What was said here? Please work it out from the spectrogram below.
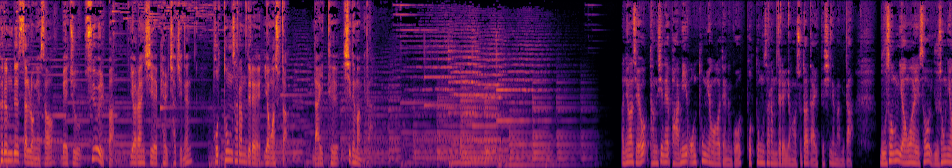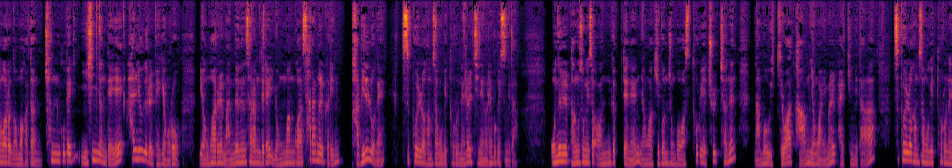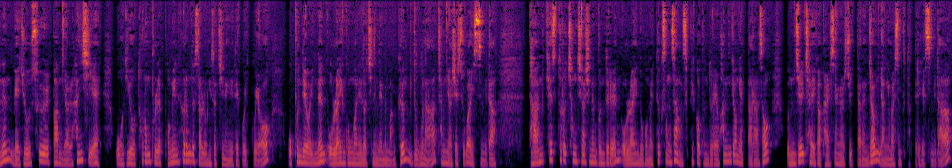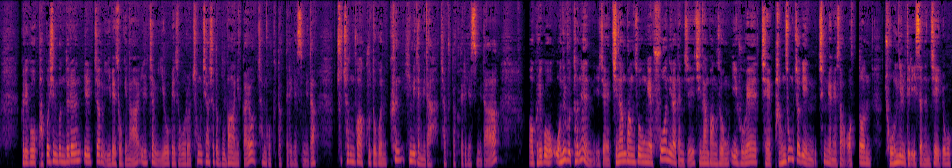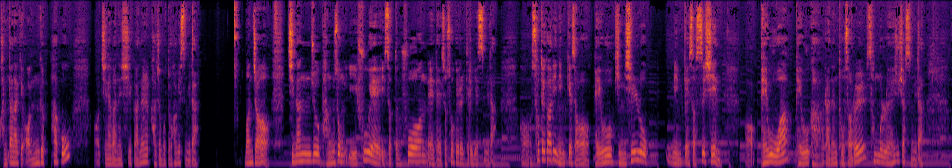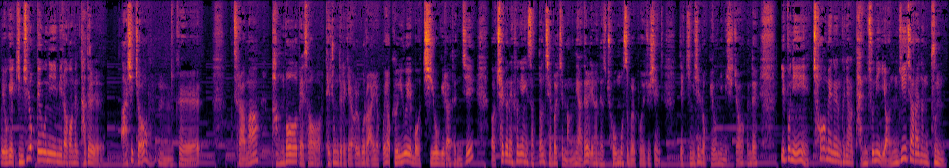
흐름드 살롱에서 매주 수요일 밤 11시에 펼쳐지는 보통 사람들의 영화수다 나이트 시네마입니다. 안녕하세요. 당신의 밤이 온통 영화가 되는 곳 보통 사람들의 영화수다 나이트 시네마입니다. 무성 영화에서 유성 영화로 넘어가던 1920년대의 할리우드를 배경으로 영화를 만드는 사람들의 욕망과 사랑을 그린 바빌론의 스포일러 감상후기 토론회를 진행을 해보겠습니다. 오늘 방송에서 언급되는 영화 기본 정보와 스토리의 출처는 나무 위키와 다음 영화임을 밝힙니다. 스포일러 감상 후기 토론회는 매주 수요일 밤 11시에 오디오 토론 플랫폼인 흐름드 살롱에서 진행이 되고 있고요. 오픈되어 있는 온라인 공간에서 진행되는 만큼 누구나 참여하실 수가 있습니다. 단 캐스트로 청취하시는 분들은 온라인 녹음의 특성상 스피커분들의 환경에 따라서 음질 차이가 발생할 수 있다는 점 양해 말씀 부탁드리겠습니다. 그리고 바쁘신 분들은 1.2배속이나 1.25배속으로 청취하셔도 무방하니까요. 참고 부탁드리겠습니다. 추천과 구독은 큰 힘이 됩니다. 잘 부탁드리겠습니다. 어, 그리고 오늘부터는 이제 지난 방송의 후원이라든지 지난 방송 이후에 제 방송적인 측면에서 어떤 좋은 일들이 있었는지 요거 간단하게 언급하고 어, 지나가는 시간을 가져보도록 하겠습니다. 먼저 지난주 방송 이후에 있었던 후원에 대해서 소개를 드리겠습니다. 어, 소대가리님께서 배우 김실록님께서 쓰신 어, 배우와 배우가라는 도서를 선물로 해주셨습니다. 요게 김실록 배우님이라고 하면 다들 아시죠? 음, 그 드라마 방법에서 대중들에게 얼굴을 알렸고요. 그 이후에 뭐 지옥이라든지 어, 최근에 흥행했었던 재벌집 막내 아들 이런 데서 좋은 모습을 보여주신 김실록 배우님이시죠. 근데 이분이 처음에는 그냥 단순히 연기 잘하는 분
